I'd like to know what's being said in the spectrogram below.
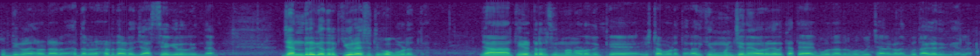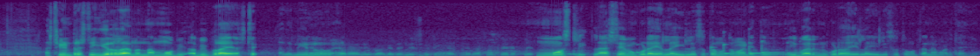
ಸುದ್ದಿಗಳು ಹರಡಾಡ ಹರಡ ಹರಿದಾಡ ಜಾಸ್ತಿ ಆಗಿರೋದ್ರಿಂದ ಜನರಿಗೆ ಅದರ ಕ್ಯೂರಿಯಾಸಿಟಿ ಹೋಗ್ಬಿಡುತ್ತೆ. ಜನ ಥಿಯೇಟ್ರಲ್ಲಿ ಸಿನಿಮಾ ನೋಡೋದಕ್ಕೆ ಇಷ್ಟಪಡ್ತಾರೆ. ಅದಕ್ಕಿಂತ ಮುಂಚೆನೇ ಅವ್ರಿಗೆ ಅದು ಕತೆ ಆಗ್ಬೋದು ಅದ್ರ ಬಗ್ಗೆ ವಿಚಾರಗಳು ಗೊತ್ತಾಗೋದಿದೆಯಲ್ಲ. ಅಷ್ಟು ಇಂಟ್ರೆಸ್ಟಿಂಗ್ ಇರಲ್ಲ ಅನ್ನೋದು ನಮ್ಮ ಅಭಿ ಅಭಿಪ್ರಾಯ ಅಷ್ಟೇ. ಅದನ್ನೇನು ಕರಾವಳಿ ಭಾಗದಲ್ಲಿ ಶೂಟಿಂಗ್ ಆಗ್ತಿಲ್ಲ ಅಥವಾ ಬೇರೆ ಪ್ಲೇಸ್ ಮೋಸ್ಟ್ಲಿ ಲಾಸ್ಟ್ ಟೈಮ್ ಕೂಡ ಎಲ್ಲ ಇಲ್ಲೇ ಸುತ್ತಮುತ್ತ ಮಾಡಿದ್ದು. ಈ ಬಾರಿನೂ ಕೂಡ ಎಲ್ಲ ಇಲ್ಲಿ ಸುತ್ತಮುತ್ತನೇ ಮಾಡ್ತಾ ಇದ್ದೀವಿ.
